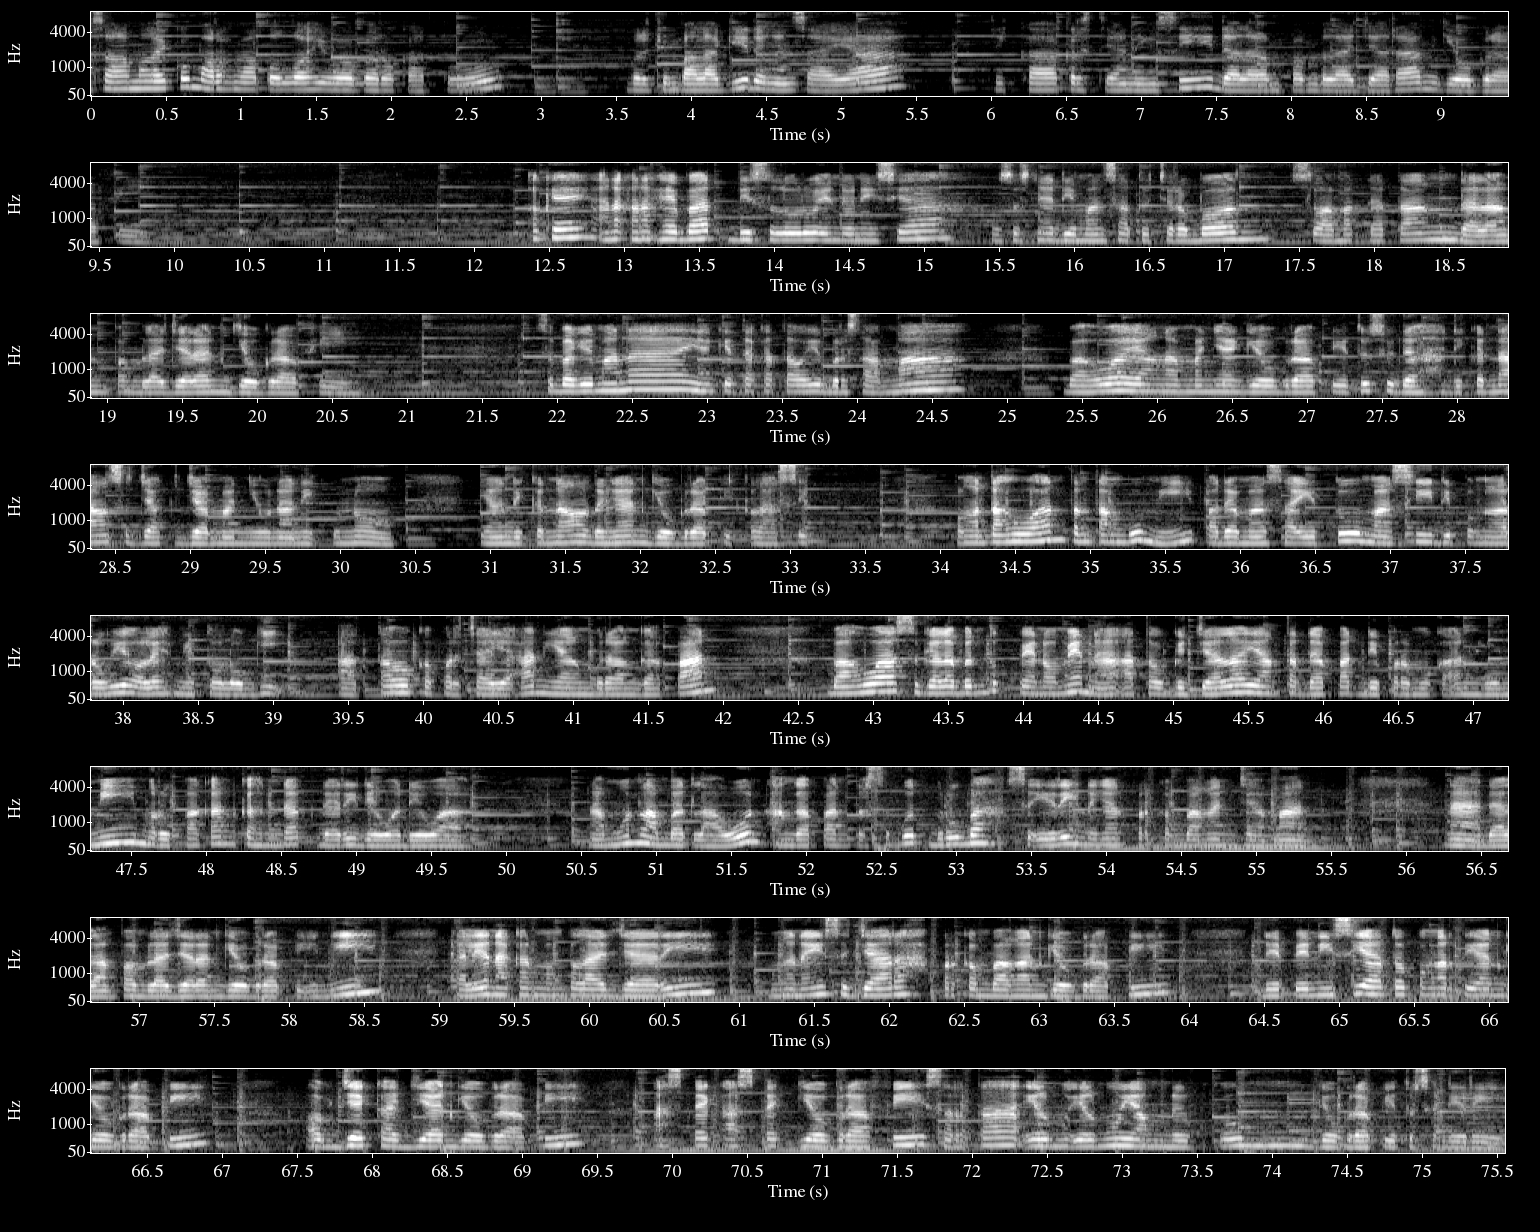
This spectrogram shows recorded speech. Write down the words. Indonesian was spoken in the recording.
Assalamualaikum warahmatullahi wabarakatuh. Berjumpa lagi dengan saya Rika Kristianingsi dalam pembelajaran geografi. Oke, anak-anak hebat di seluruh Indonesia, khususnya di Man 1 Cirebon, selamat datang dalam pembelajaran geografi. Sebagaimana yang kita ketahui bersama, bahwa yang namanya geografi itu sudah dikenal sejak zaman Yunani kuno yang dikenal dengan geografi klasik. Pengetahuan tentang bumi pada masa itu masih dipengaruhi oleh mitologi atau kepercayaan yang beranggapan bahwa segala bentuk fenomena atau gejala yang terdapat di permukaan bumi merupakan kehendak dari dewa-dewa. Namun lambat laun anggapan tersebut berubah seiring dengan perkembangan zaman. Nah, dalam pembelajaran geografi ini, kalian akan mempelajari mengenai sejarah perkembangan geografi, definisi atau pengertian geografi, objek kajian geografi, aspek-aspek geografi, serta ilmu-ilmu yang mendukung geografi itu sendiri.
